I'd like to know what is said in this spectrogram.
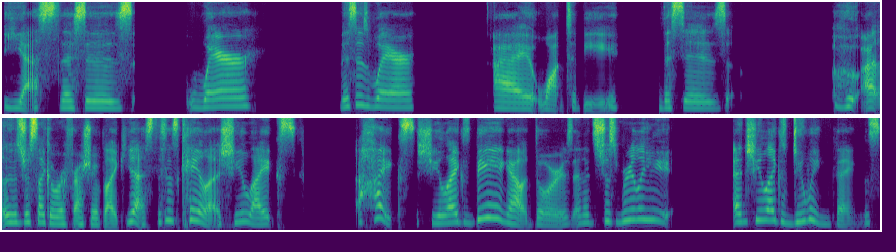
yes, this is where, this is where I want to be. This is who I, it was just like a refresher of like, yes, this is Kayla. She likes hikes. She likes being outdoors. And it's just really, and she likes doing things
